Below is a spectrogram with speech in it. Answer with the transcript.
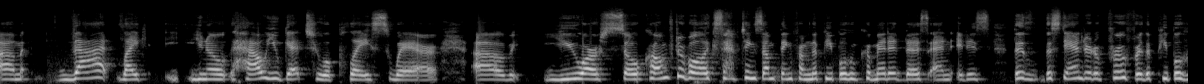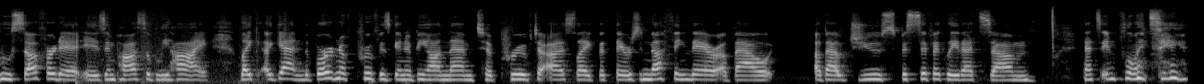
Um, that like you know how you get to a place where um, you are so comfortable accepting something from the people who committed this and it is the the standard of proof for the people who suffered it is impossibly high like again the burden of proof is going to be on them to prove to us like that there's nothing there about about Jews specifically that's um that's influencing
